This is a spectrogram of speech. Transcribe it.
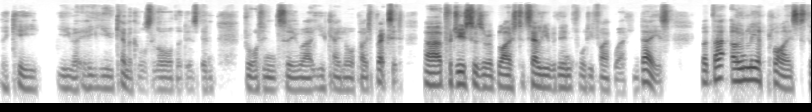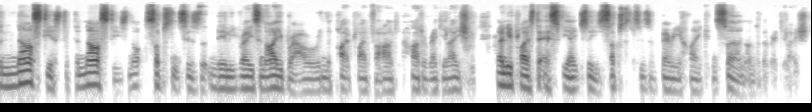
the key EU, chemicals law that has been brought into uh, UK law post Brexit. Uh, producers are obliged to tell you within 45 working days. But that only applies to the nastiest of the nasties, not substances that merely raise an eyebrow or in the pipeline for hard, harder regulation. It only applies to SVHCs, substances of very high concern under the regulation.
